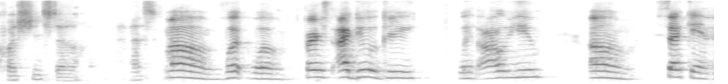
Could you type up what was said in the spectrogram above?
questions to ask? Um, but well, first I do agree with all of you. Um, second,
